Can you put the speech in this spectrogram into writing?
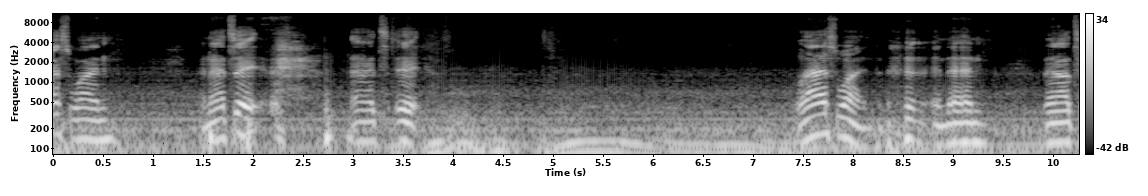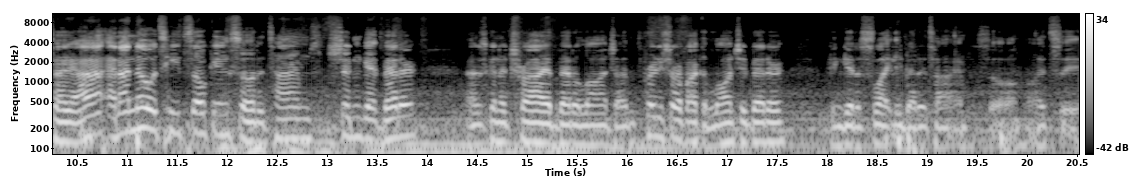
last one and that's it. That's it. Last one and then then I'll tell you. I, and I know it's heat soaking so the times shouldn't get better. I'm just gonna try a better launch. I'm pretty sure if I could launch it better can get a slightly better time. So let's see.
